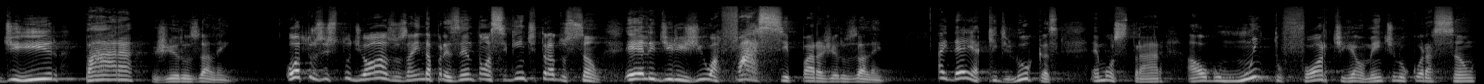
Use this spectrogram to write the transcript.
de ir para Jerusalém. Outros estudiosos ainda apresentam a seguinte tradução: ele dirigiu a face para Jerusalém. A ideia aqui de Lucas é mostrar algo muito forte realmente no coração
